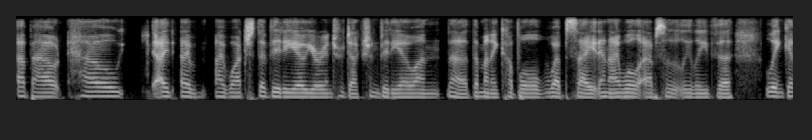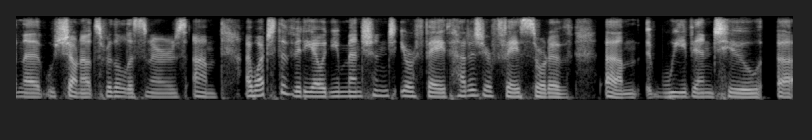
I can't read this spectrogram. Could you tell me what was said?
about how I, I, I, watched the video, your introduction video on uh, the Money Couple website, and I will absolutely leave the link in the show notes for the listeners. Um, I watched the video, and you mentioned your faith. How does your faith sort of um, weave into uh,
